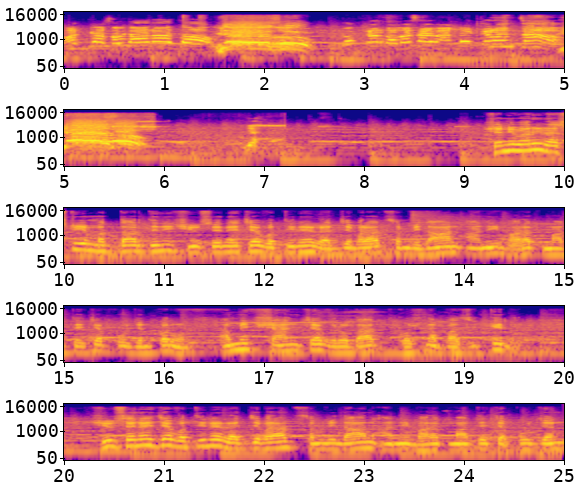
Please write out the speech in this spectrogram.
भारतीय संविधानाचा. डॉक्टर बाबासाहेब आंबेडकरांचा. शनिवारी राष्ट्रीय मतदार दिनी शिवसेनेच्या वतीने राज्यभरात संविधान आणि भारत मातेचे पूजन करून अमित शहांच्या विरोधात घोषणाबाजी केली. शिवसेनेच्या वतीने राज्यभरात संविधान आणि भारत मातेचे पूजन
